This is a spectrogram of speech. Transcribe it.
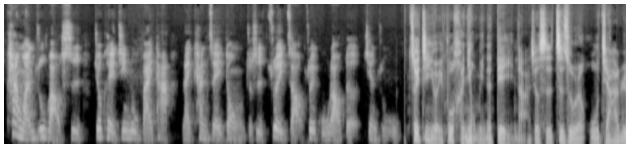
看完珠宝室就可以进入白塔来看这一栋就是最早最古老的建筑物。最近有一部很有名的电影啊，就是《蜘蛛人无家日》，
